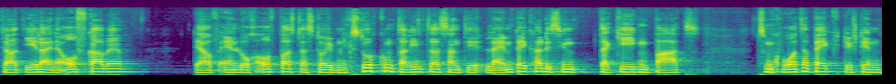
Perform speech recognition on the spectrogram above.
Da hat jeder eine Aufgabe, der auf ein Loch aufpasst, dass da eben nichts durchkommt. Dahinter sind die Linebacker, die sind dagegen Bart zum Quarterback, die stehen ein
